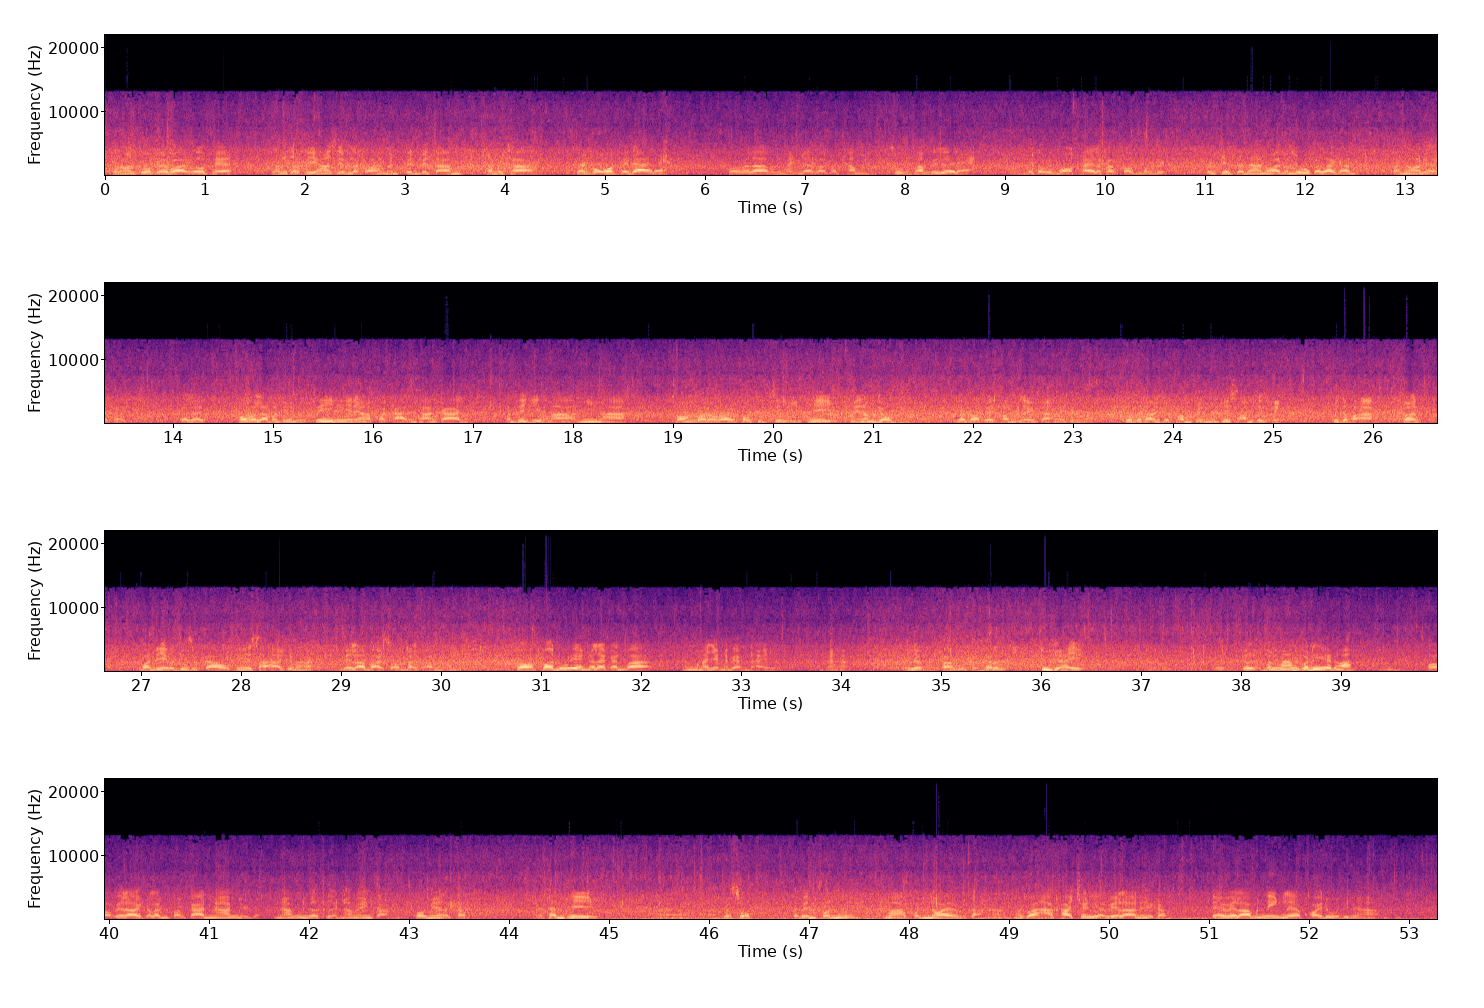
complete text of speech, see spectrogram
ถนอมตัวแปลว่าโอเคหลังจากปี50แล้วก็ให้มันเป็นไปตามธรรมชาติ แต่ก็อดไม่ได้แหละพอเวลามันแห้งแล้วเราก็ทำซุ่มทำไปเรื่อยแหละ ไม่ต้องไปบอกใครแล้วครับของบางนิดแต่เจตนาน้อยมันรู้กันแล้กันตานอนเนี่ยครับก็เลยพอเวลามาถึงปีนี้นะครับประกาศเป็นทางการวันที่ 25 มีนา 2564 ที่แม่น้ำยม แล้วก็ไปทำอะไรต่างๆนั้นขึ้นมาจนกระทั่งจะทำถึงวันที่ 31 พฤษภาเพราะฉะนั้นวันนี้วันที่ 19 เมษาใช่ไหมฮะ เวลาบ่าย2บ่าย3โมงก็ก็ดูเองก็แล้วกันว่ามันมาอยังไงแบบไหนนะฮะในเรื่องของฟ้าฝนเพราะฉะนั้นจึงจะให้เออมันมามันก็ดีเนาะเพราะเวลากำลังต้องการน้ำอยู่นี่ยน้ำเหนือเขื่อนน้ำแมงจังพวกนี้แหละครับท่านที่ประสบ จะเป็นฝนมากฝนน้อยต่างๆนะมันก็หาค่าเฉลี่ยเวลานี้ครับ แต่เวลามันนิ่งแล้วคอยดูทีนี้ฮะ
